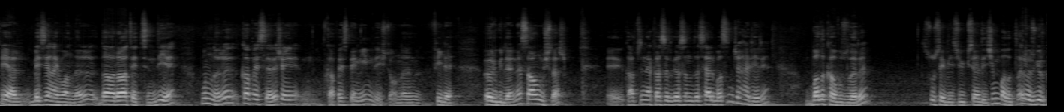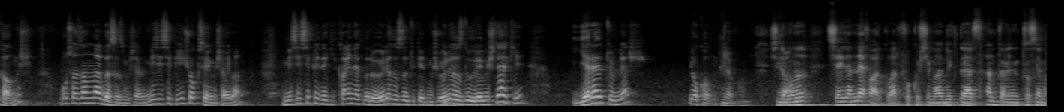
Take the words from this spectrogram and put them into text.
Diğer besi hayvanları daha rahat etsin diye bunları kafeslere şey kafes demeyeyim de işte onların file örgülerine salmışlar. E, Katrina kasırgasında sel basınca her yeri balık havuzları su seviyesi yükseldiği için balıklar özgür kalmış. Bu sazanlar da sızmışlar. Mississippi'yi çok sevmiş hayvan. Mississippi'deki kaynakları öyle hızlı tüketmiş, öyle hızlı üremişler ki yerel türler yok olmuş. Yok. Şimdi Şu an- bunu şeyden ne farkı var? Fukushima nükleer santralinin tsunami,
